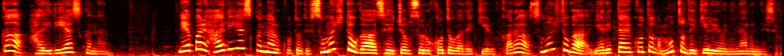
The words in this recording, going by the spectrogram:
が入りやすくなる。でやっぱり入りやすくなることでその人が成長することができるからその人がやりたいことがもっとできるようになるんですよ。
